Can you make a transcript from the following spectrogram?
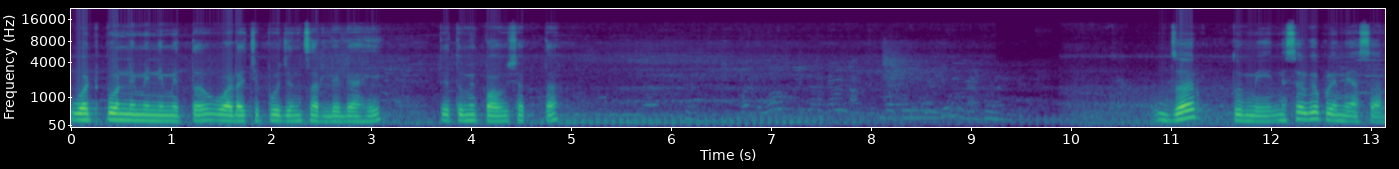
वटपौर्णिमेनिमित्त वडाचे पूजन चाललेले आहे. ते तुम्ही पाहू शकता. जर तुम्ही निसर्गप्रेमी असाल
